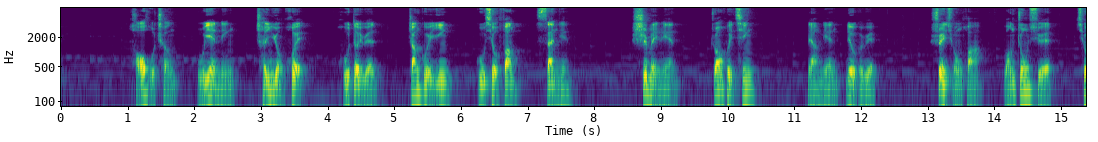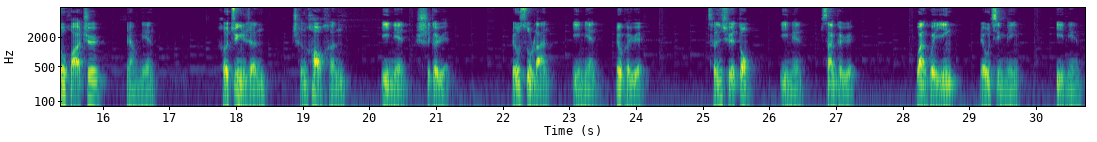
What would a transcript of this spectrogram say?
郝虎城、吴艳玲、陈永慧、胡德元、张桂英、顾秀芳三年，施美莲、庄慧清两年六个月，税琼华、王中学、邱华芝两年，何俊仁、陈浩恒。一年十个月，刘素兰一年六个月，陈学栋一年三个月，万桂英、刘景明一年。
